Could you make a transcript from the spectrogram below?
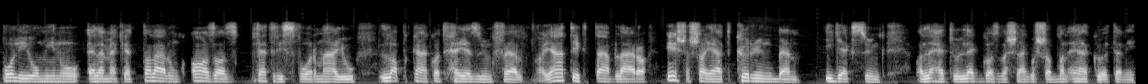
poliomino elemeket találunk, azaz Tetris formájú lapkákat helyezünk fel a játéktáblára, és a saját körünkben igyekszünk a lehető leggazdaságosabban elkölteni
